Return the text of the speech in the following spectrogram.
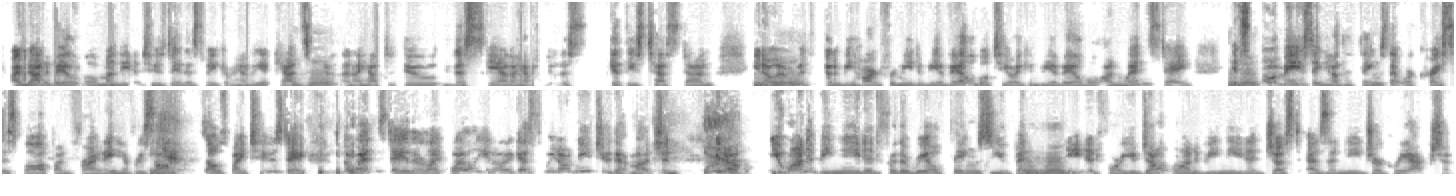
I'm not available Monday and Tuesday this week, I'm having a CAT mm-hmm. scan, and I have to do this scan, I have to do this get these tests done. You know, mm-hmm. it, it's going to be hard for me to be available to you. I can be available on Wednesday. Mm-hmm. It's so amazing how the things that were crisis blow up on Friday have resolved yeah. themselves by Tuesday. So Wednesday, they're like, well, you know, I guess we don't need you that much. And, yeah. you know, you want to be needed for the real things you've been mm-hmm. needed for. You don't want to be needed just as a knee jerk reaction.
